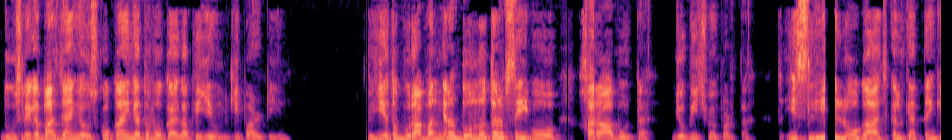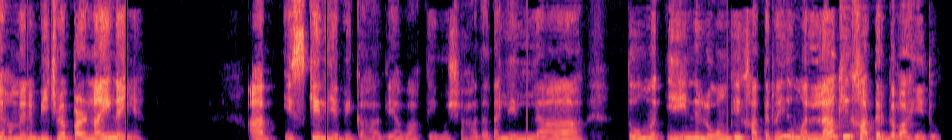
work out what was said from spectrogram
دوسرے کے پاس جائیں گے، اس کو کہیں گے تو وہ کہے گا کہ یہ ان کی پارٹی ہے۔ یہ تو برا بن گیا نا۔ دونوں طرف سے ہی وہ خراب ہوتا ہے جو بیچ میں پڑتا ہے۔ تو اس لیے لوگ آج کل کہتے ہیں کہ ہمیں بیچ میں پڑھنا ہی نہیں ہے۔ اب اس کے لیے بھی کہا گیا، واقعی مشاہدہ للہ، تم ان لوگوں کی خاطر نہیں، تم اللہ کی خاطر گواہی دو۔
